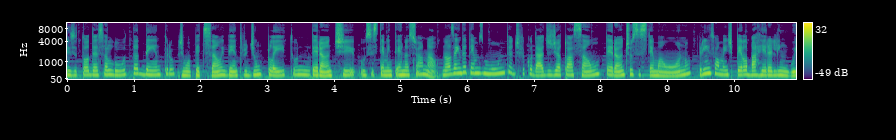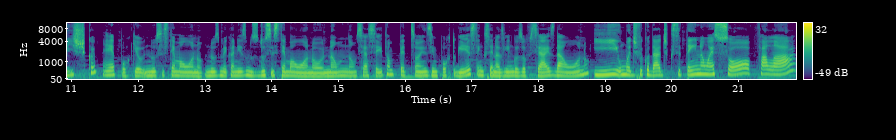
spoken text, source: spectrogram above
e toda essa luta dentro de uma petição e dentro de um pleito perante o sistema internacional. Nós ainda temos muita dificuldade de atuação perante o sistema ONU, principalmente pela barreira linguística, é porque no sistema ONU, nos mecanismos do sistema ONU, não, não se aceitam petições em português, tem que ser nas línguas oficiais da ONU. E uma dificuldade que se tem não é só falar,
